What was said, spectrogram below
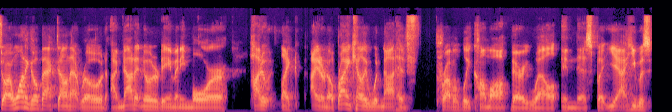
do I want to go back down that road? I'm not at Notre Dame anymore. How do like I don't know. Brian Kelly would not have probably come off very well in this, but yeah, he was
